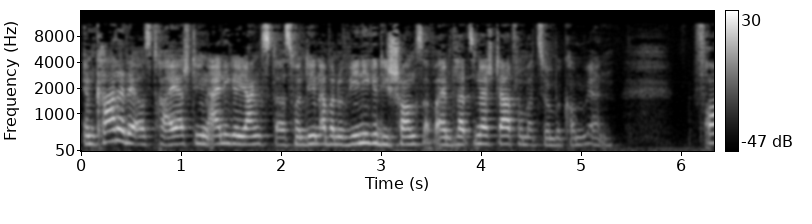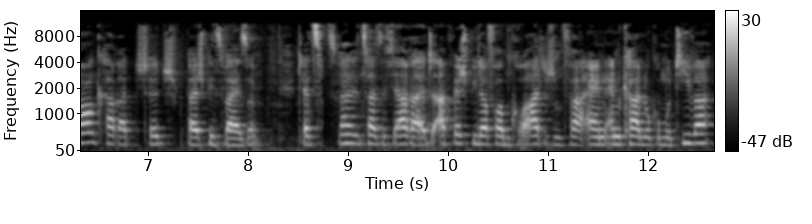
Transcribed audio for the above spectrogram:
Im Kader der Australier stehen einige Youngstars, von denen aber nur wenige die Chance auf einen Platz in der Startformation bekommen werden. Frank Karacic beispielsweise. Der 22 Jahre alte Abwehrspieler vom kroatischen Verein NK Lokomotiva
